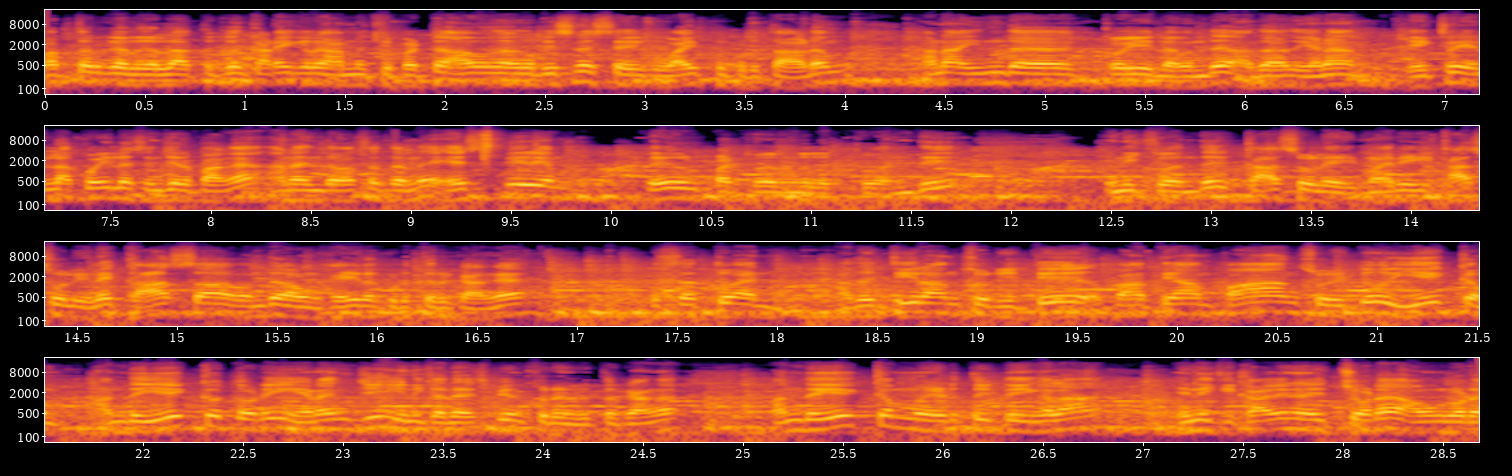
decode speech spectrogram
பக்தர்கள் எல்லாத்துக்கும் கடைகள் அமைக்கப்பட்டு அவங்க அவங்க பிஸ்னஸ் செய்ய வாய்ப்பு கொடுத்தாலும் ஆனால் இந்த கோயிலில் வந்து அதாவது ஏன்னா ஏற்கனவே எல்லா கோயிலும் செஞ்சுருப்பாங்க. ஆனால் இந்த வருஷத்துல வந்து எஸ்பிஎம் தேர்வு பற்றவங்களுக்கு வந்து இன்றைக்கி வந்து காசோலை மாதிரி காசோலையில் காசாக வந்து அவங்க கையில் கொடுத்துருக்காங்க. சத்வான் அது தீரான்னு சொல்லிட்டு பாத்தியாம் பான்னு சொல்லிட்டு ஒரு ஏக்கம். அந்த ஏக்கத்தோடையும் இணைஞ்சு இன்னைக்கு அந்த எக்ஸ்பீரியன்ஸ் ஸ்டூடெண்ட் எடுத்திருக்காங்க. அந்த ஏக்கம் எடுத்துக்கிட்டிங்களா? இன்னைக்கு கலை நிகழ்ச்சியோட அவங்களோட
